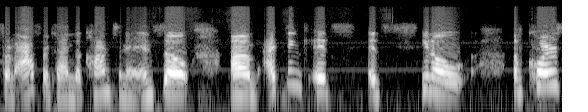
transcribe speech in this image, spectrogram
from africa and the continent and so um, i think it's it's you know of course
